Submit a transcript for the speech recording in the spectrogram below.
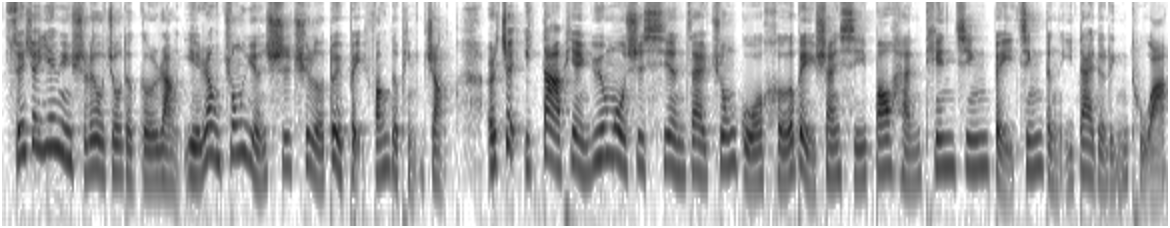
随着燕云十六州的割让，也让中原失去了对北方的屏障。而这一大片约莫是现在中国河北、山西，包含天津、北京等一带的领土啊，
